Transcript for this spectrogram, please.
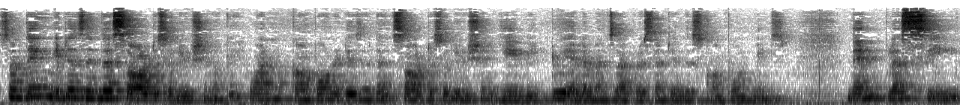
Something it is in the salt solution, okay. One compound it is in the salt solution AB. Two elements are present in this compound means. Then plus C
